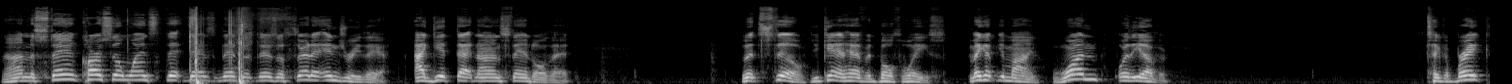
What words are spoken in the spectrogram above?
Now, I understand Carson Wentz, that there's, there's, a, there's a threat of injury there. I get that and I understand all that. But still, you can't have it both ways. Make up your mind, one or the other. Take a break.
